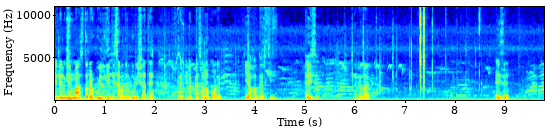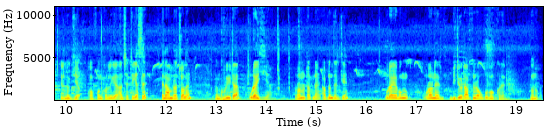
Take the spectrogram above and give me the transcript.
এটা হলো গিয়ে মাছ ধরার হুইল দিয়ে দিছে আমাদের ঘুড়ির সাথে। মানে এটা পেঁচানোর পরে, ইয়া হবে আর কি। এই যে, দেখা যায়? এই যে এগুলো গিয়ে অপন করলে গিয়ে আচ্ছা ঠিক আছে, তাহলে আমরা চলেন, ঘুড়িটা উড়াই গিয়া। উড়ানোটা আপনি, আপনাদেরকে উড়াই এবং উড়ানের ভিডিওটা আপনারা উপভোগ করেন। ধন্যবাদ।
